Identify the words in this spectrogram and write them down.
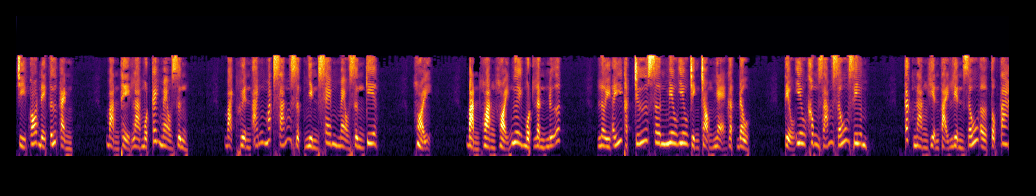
Chỉ có đệ tứ cảnh. Bản thể là một cái mèo rừng. Bạch huyền ánh mắt sáng rực nhìn xem mèo rừng kia. Hỏi. Bản hoàng hỏi ngươi một lần nữa. Lời ấy thật chứ Sơn miêu yêu chỉnh trọng nhẹ gật đầu. Tiểu yêu không dám giấu riêng. Các nàng hiện tại liền giấu ở tộc ta.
